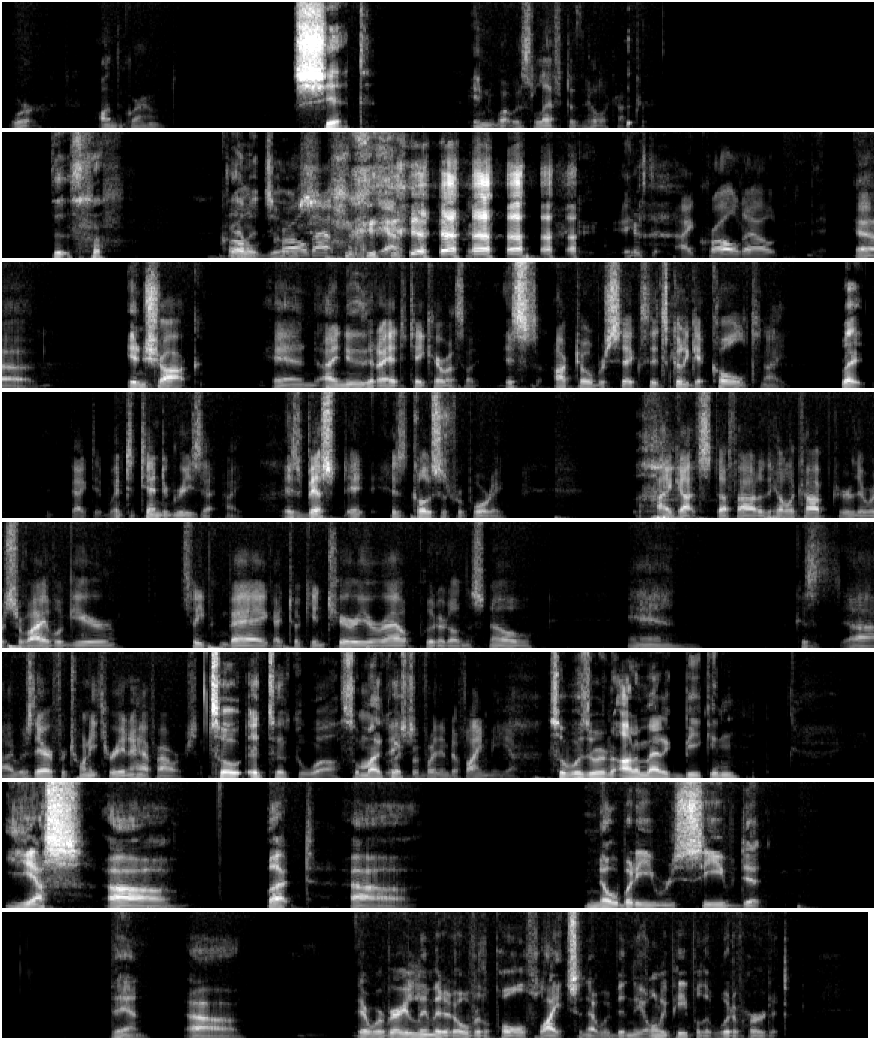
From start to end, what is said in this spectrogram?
were on the ground Shit. in what was left of the helicopter. Damn Crawled, crawled out. Yeah. here's the, I crawled out uh, in shock, and I knew that I had to take care of myself. It's October 6th. It's going to get cold tonight. right. In fact, it went to 10 degrees that night, as best, as closest reporting. I got stuff out of the helicopter. There was survival gear, sleeping bag. I took interior out, put it on the snow, and because uh, I was there for 23 and a half hours So it took a while. So my question. for them to find me. Yeah. So was there an automatic beacon? Yes, uh, but uh, nobody received it then. Uh, there were very limited over the pole flights, and that would have been the only people that would have heard it.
